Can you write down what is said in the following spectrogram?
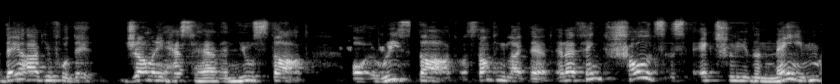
they argue for they, Germany has to have a new start or a restart or something like that. And I think Scholz is actually the name,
